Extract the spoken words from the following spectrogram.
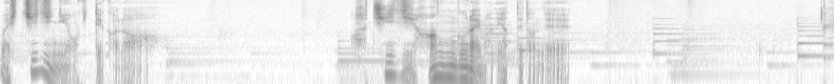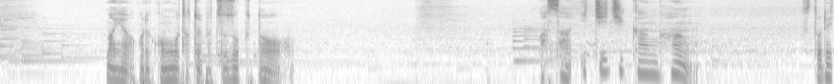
まあ、7時に起きてから8時半ぐらいまでやってたんでまあいやこれ今後例えば続くと朝1時間半ストレッ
